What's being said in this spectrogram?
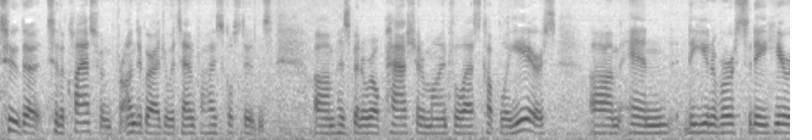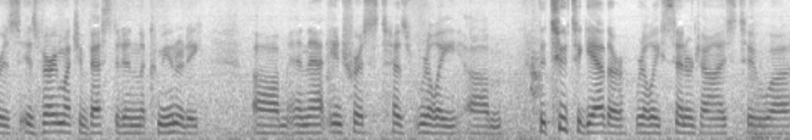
to the, to the classroom for undergraduates and for high school students um, has been a real passion of mine for the last couple of years. Um, and the university here is, is very much invested in the community. Um, and that interest has really, um, the two together really synergized to, uh,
